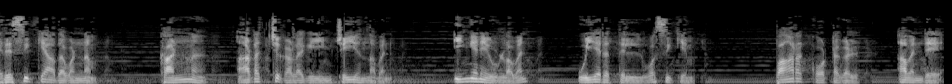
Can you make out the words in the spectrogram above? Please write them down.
രസിക്കാതെ വണ്ണം കണ്ണ് അടച്ചുകളയുകയും ചെയ്യുന്നവൻ ഇങ്ങനെയുള്ളവൻ ഉയരത്തിൽ വസിക്കും. പാറക്കോട്ടകൾ അവന്റെ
